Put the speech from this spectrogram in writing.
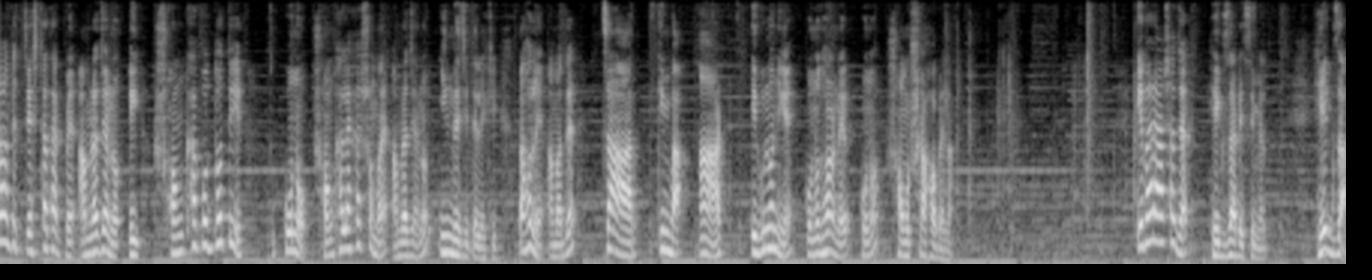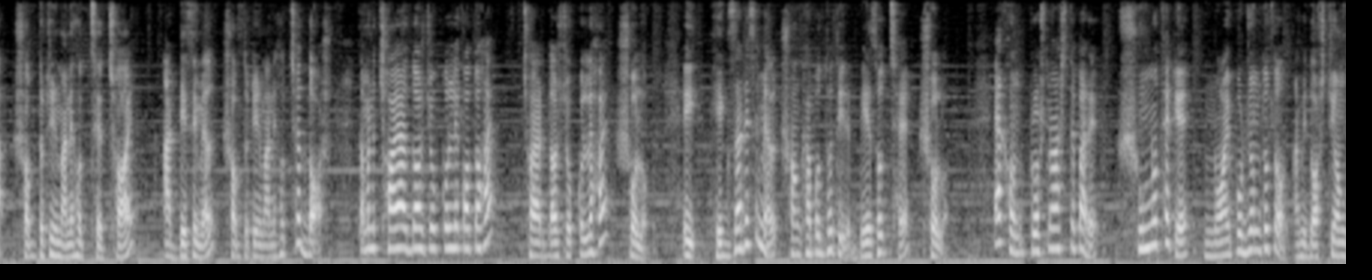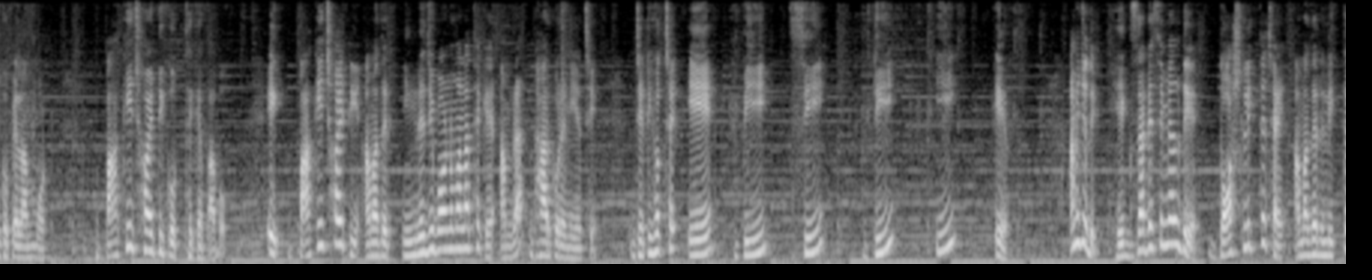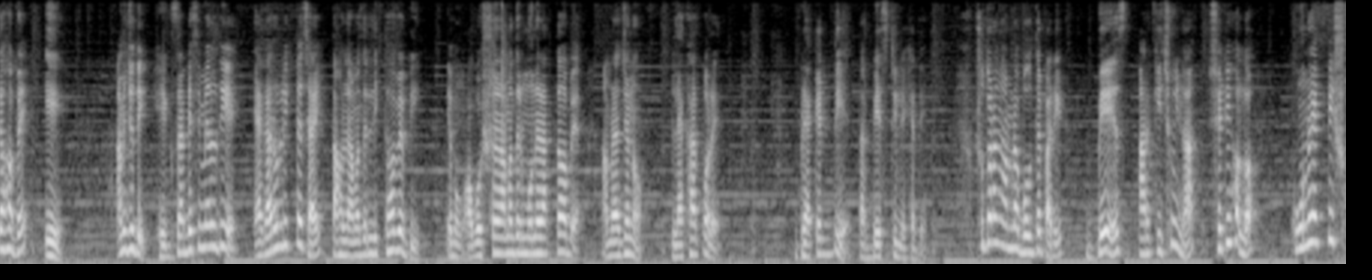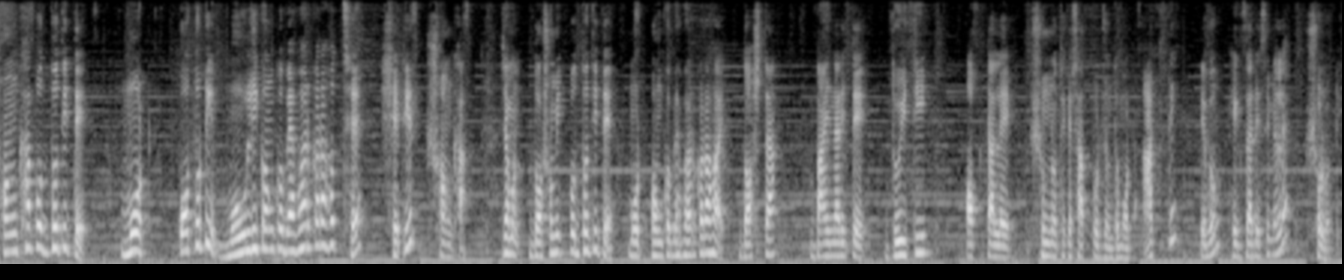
আমাদের চেষ্টা থাকবে আমরা যেন এই সংখ্যা পদ্ধতির কোনো সংখ্যা লেখার সময় আমরা যেন ইংরেজিতে লিখি। তাহলে আমাদের চার কিংবা আট এগুলো নিয়ে কোনো ধরনের কোনো সমস্যা হবে না। এবারে আসা যাক হেক্সা ডেসিমেল হেক্সা শব্দটির মানে হচ্ছে ছয়, আর ডেসিমেল শব্দটির মানে হচ্ছে দশ। তার মানে ছয় আর দশ যোগ করলে কত হয়? ছয় আর দশ যোগ করলে হয় ষোলো। এই হেক্সাডেসিমেল সংখ্যা পদ্ধতির বেজ হচ্ছে ষোলো। এখন প্রশ্ন আসতে পারে, শূন্য থেকে নয় পর্যন্ত তো আমি দশটি অঙ্ক পেলাম মোট। বাকি ছয়টি থেকে পাবো? এই বাকি ছয়টি আমাদের ইংরেজি বর্ণমালা থেকে আমরা ধার করে নিয়েছি। যেটি হচ্ছে A B C D E F আমি যদি হেক্সাডেসিমেল দিয়ে দশ লিখতে চাই, আমাদের লিখতে হবে এ আমি যদি হেক্সাডেসিমেল দিয়ে এগারো লিখতে চাই, তাহলে আমাদের লিখতে হবে বি এবং অবশ্যই আমাদের মনে রাখতে হবে, আমরা যেন লেখার পরে ব্র্যাকেট দিয়ে তার বেসটি লিখে দিই। সুতরাং আমরা বলতে পারি, বেস আর কিছুই না, সেটি হলো কোনো একটি সংখ্যা পদ্ধতিতে মোট কতটি মৌলিক অঙ্ক ব্যবহার করা হচ্ছে, সেটির সংখ্যা। যেমন দশমিক পদ্ধতিতে মোট অঙ্ক ব্যবহার করা হয় দশটা, বাইনারিতে দুইটি, অক্টালে শূন্য থেকে সাত পর্যন্ত মোট আটটি এবং হেক্সাডেসিমেলে ষোলোটি।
